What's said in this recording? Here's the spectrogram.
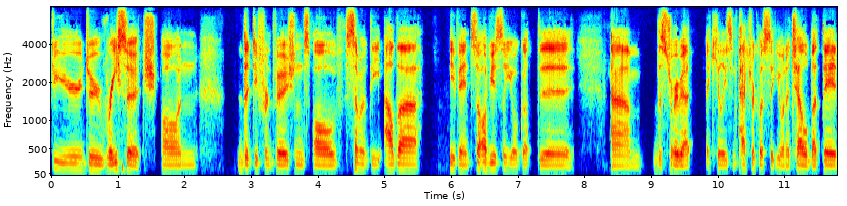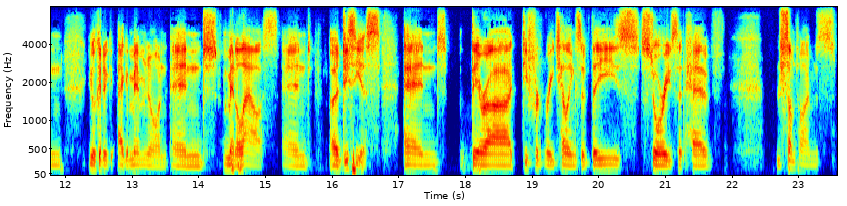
do you do research on the different versions of some of the other events? So obviously you've got the um, the story about Achilles and Patroclus that you want to tell, but then you look at Agamemnon and Menelaus and Odysseus, and there are different retellings of these stories that have sometimes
